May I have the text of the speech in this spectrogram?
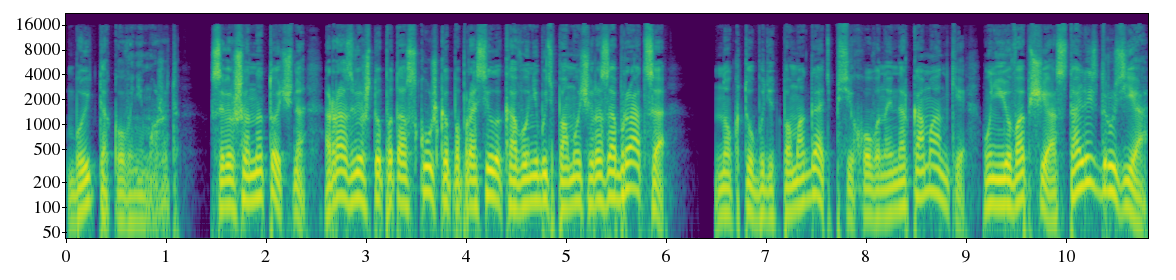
быть такого не может. Совершенно точно. Разве что потаскушка попросила кого-нибудь помочь разобраться. Но кто будет помогать психованной наркоманке? У нее вообще остались друзья?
